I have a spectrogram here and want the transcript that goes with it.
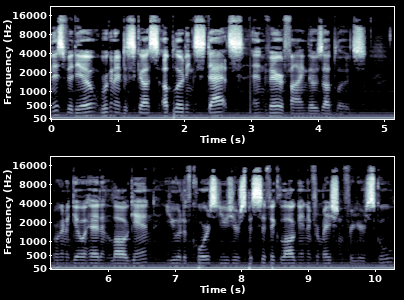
this video, we're going to discuss uploading stats and verifying those uploads. We're going to go ahead and log in. You would, of course, use your specific login information for your school.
